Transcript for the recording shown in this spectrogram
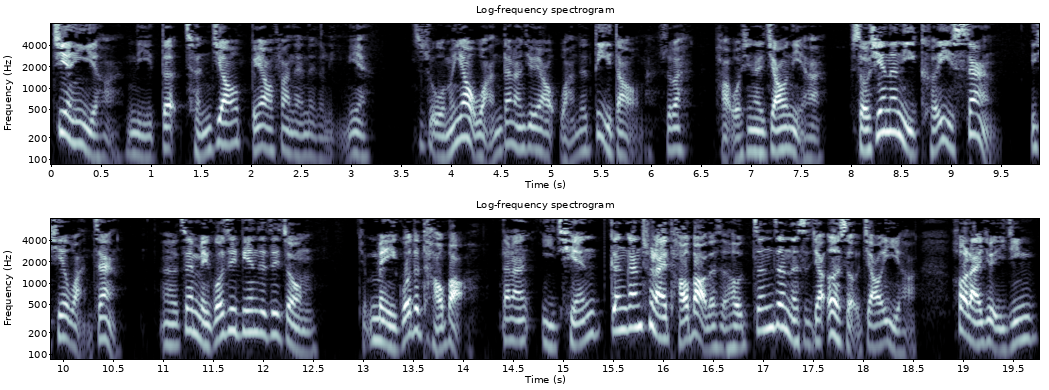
建议哈，你的成交不要放在那个里面。就是我们要玩，当然就要玩的地道嘛，是吧？好，我现在教你哈。首先呢，你可以上一些网站，呃，在美国这边的这种，就美国的淘宝，当然以前刚刚出来淘宝的时候，真正的是叫二手交易哈，后来就已经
